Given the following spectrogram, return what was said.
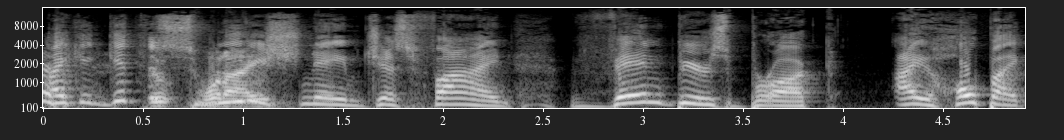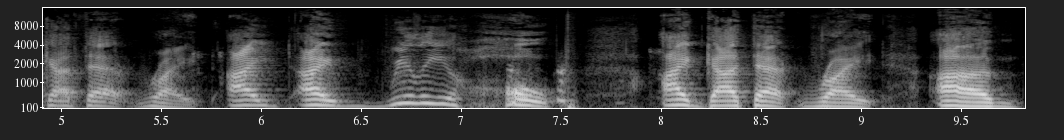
I can get the What I- Swedish name just fine. Van Biersbrock. I hope I got that right. I I really hope I got that right. Um,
